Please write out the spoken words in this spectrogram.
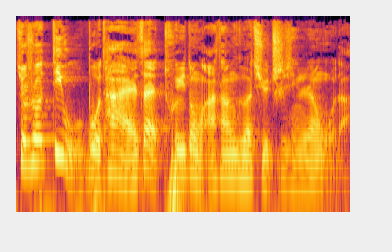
就是说，第五部它还在推动阿汤哥去执行任务的。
